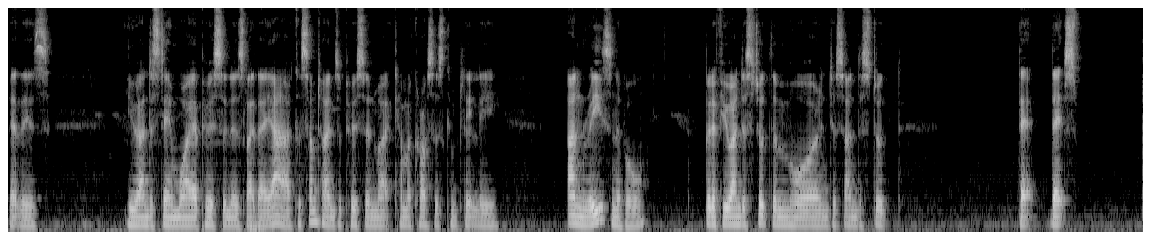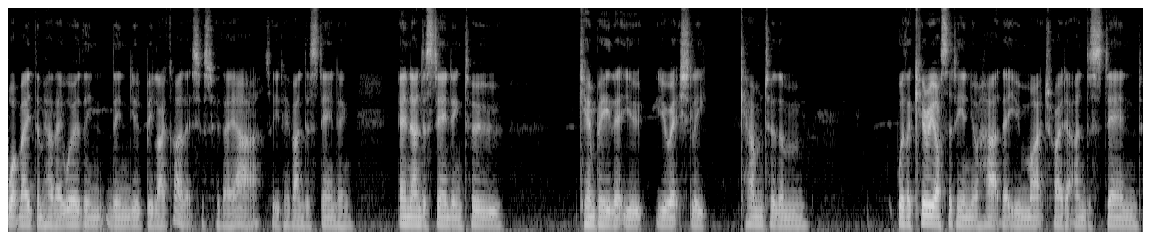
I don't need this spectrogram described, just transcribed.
That there's you understand why a person is like they are because sometimes a person might come across as completely unreasonable, but if you understood them more and just understood that that's what made them how they were, then then you'd be like, oh, that's just who they are. So you'd have understanding, and understanding too can be that you you actually come to them with a curiosity in your heart that you might try to understand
